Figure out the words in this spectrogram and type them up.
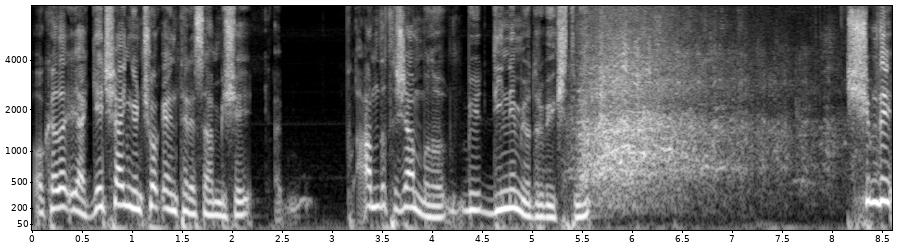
O kadar ya geçen gün çok enteresan bir şey anlatacağım bunu. Dinlemiyordur büyük ihtimal. Şimdi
